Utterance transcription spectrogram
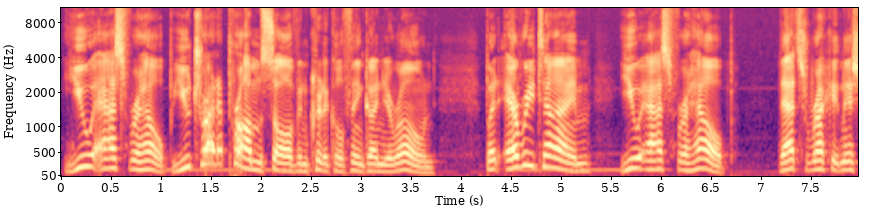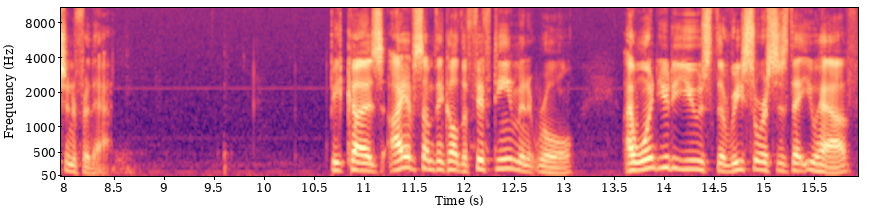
you ask for help. You try to problem solve and critical think on your own. But every time you ask for help, that's recognition for that. Because I have something called the 15 minute rule I want you to use the resources that you have.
